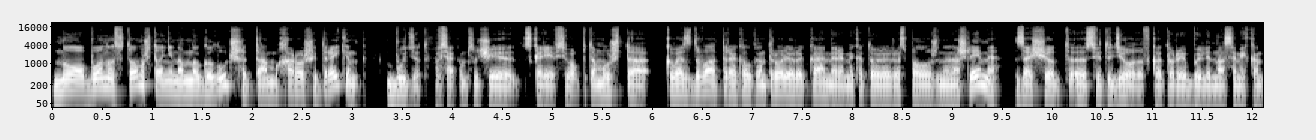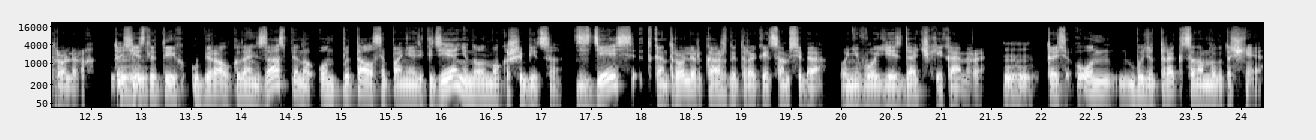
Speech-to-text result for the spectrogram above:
Но бонус в том, что они намного лучше, там хороший трекинг будет, во всяком случае, скорее всего, потому что Quest 2 трекал контроллеры камерами, которые расположены на шлеме, за счет э, светодиодов, которые были на самих контроллерах. То есть, Мгм. если ты их убирал куда-нибудь за спину, он пытался понять, где они, но он мог ошибиться. Здесь контроллер каждый трекает сам себя. У него есть датчики и камеры. Мгм. То есть он будет трекаться намного точнее.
